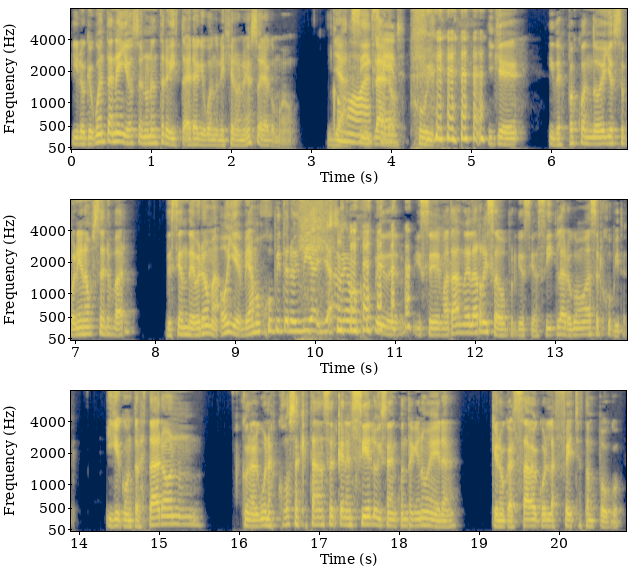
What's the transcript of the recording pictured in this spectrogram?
Y lo que cuentan ellos en una entrevista era que cuando le dijeron eso era como, ya, ¿Cómo va sí, claro? Júpiter. y que y después cuando ellos se ponían a observar, decían de broma, oye, veamos Júpiter hoy día, ya veamos Júpiter. y se mataban de la risa porque decían, sí, claro, ¿cómo va a ser Júpiter? Y que contrastaron con algunas cosas que estaban cerca en el cielo y se dan cuenta que no era, que no calzaba con las fechas tampoco.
